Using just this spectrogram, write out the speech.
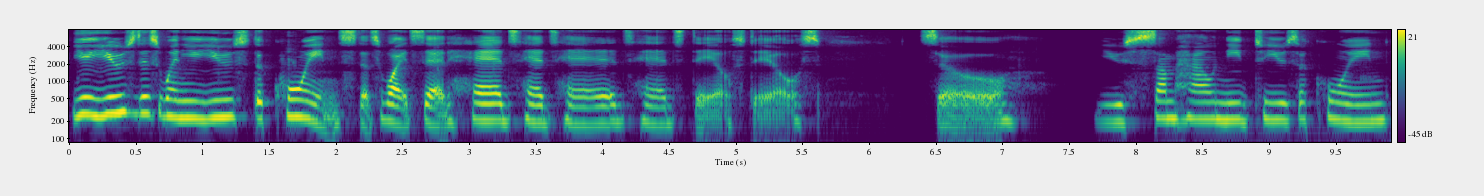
you use this when you use the coins. That's why it said heads, heads, heads, heads, tails, tails. So you somehow need to use a coin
